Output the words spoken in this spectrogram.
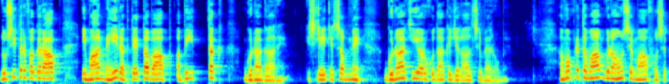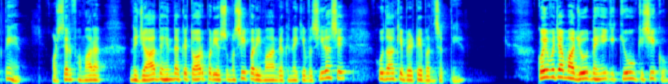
دوسری طرف اگر آپ ایمان نہیں رکھتے، تب آپ ابھی تک گناہ گار ہیں۔ اس لیے کہ سب نے گناہ کی اور خدا کے جلال سے محروم ہے ہم اپنے تمام گناہوں سے معاف ہو سکتے ہیں اور صرف ہمارا نجات دہندہ کے طور پر یسو مسیح پر ایمان رکھنے کے وسیلہ سے خدا کے بیٹے بن سکتے ہیں۔ کوئی وجہ موجود نہیں کہ کیوں کسی کو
